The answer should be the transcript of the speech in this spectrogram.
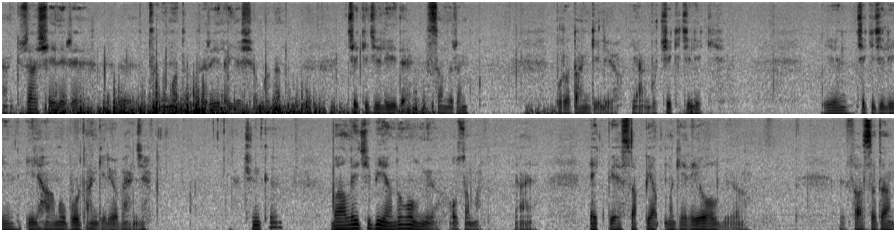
yani güzel şeyleri e, tanımadıklarıyla yaşamanın çekiciliği de sanırım buradan geliyor. Yani bu çekicilik çekiciliğin ilhamı buradan geliyor bence. Çünkü bağlayıcı bir yanı olmuyor o zaman. Yani ek bir hesap yapma gereği olmuyor. Fazladan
